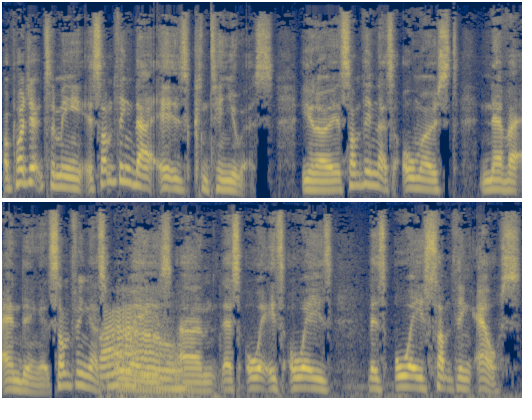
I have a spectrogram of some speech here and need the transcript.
a project to me is something that is continuous. You know, it's something that's almost never ending. It's something that's Wow. always um, that's always it's always there's always something else.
